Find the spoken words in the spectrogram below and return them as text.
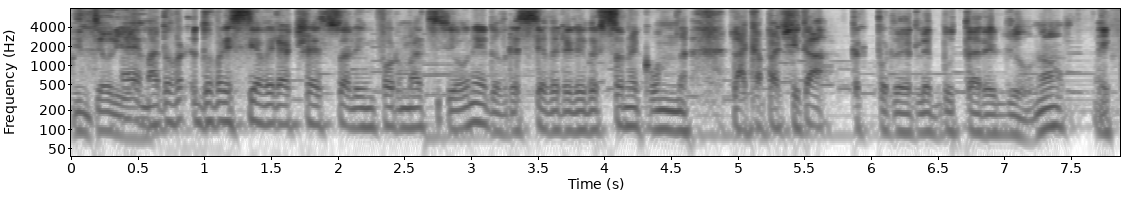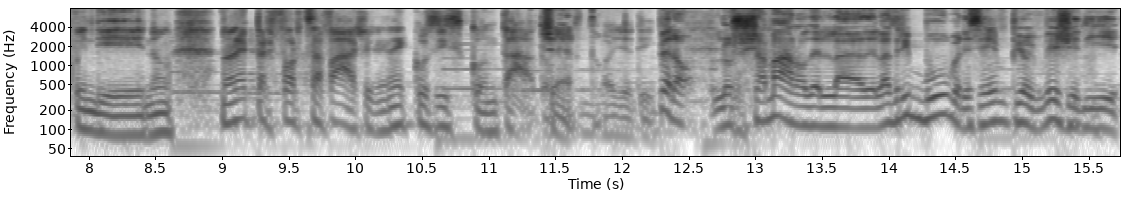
In teoria. Eh, ma dov- dovresti avere accesso alle informazioni e dovresti avere le persone con la capacità per poterle buttare giù, no? E quindi non, non è per forza facile, non è così scontato. Certo. Voglio dire. Però lo sciamano della, della tribù, per esempio, invece di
